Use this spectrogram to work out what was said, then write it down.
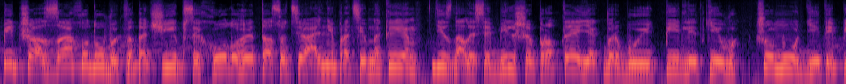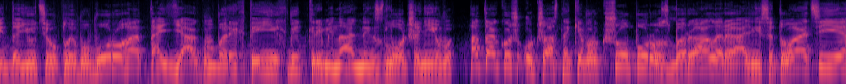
Під час заходу викладачі, психологи та соціальні працівники дізналися більше про те, як вербують підлітків, чому діти піддаються впливу ворога та як вберегти їх від кримінальних злочинів. А також учасники воркшопу розбирали реальні ситуації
